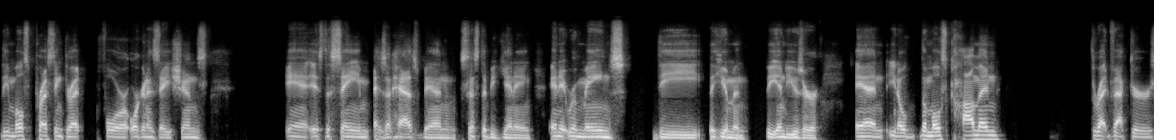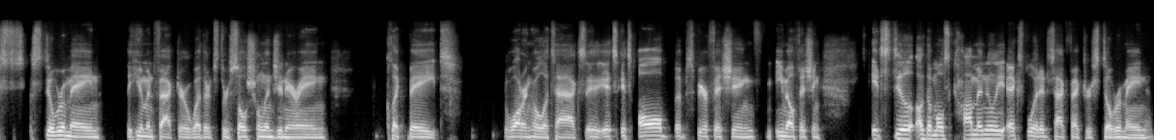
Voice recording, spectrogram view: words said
the most pressing threat for organizations is the same as it has been since the beginning, and it remains the the human, the end user, and you know the most common threat vectors still remain the human factor, whether it's through social engineering, clickbait, watering hole attacks. It's it's all spear phishing, email phishing it's still uh, the most commonly exploited attack vectors still remain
